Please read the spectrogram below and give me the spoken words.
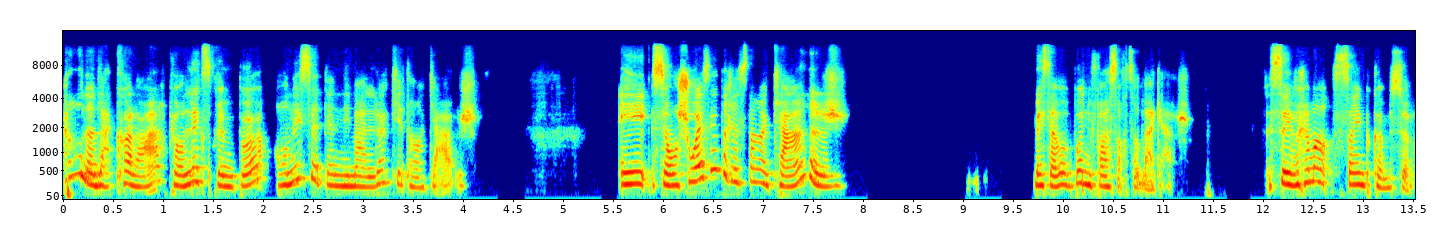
quand on a de la colère puis on ne l'exprime pas, on est cet animal-là qui est en cage. Et si on choisit de rester en cage, mais ça ne va pas nous faire sortir de la cage. C'est vraiment simple comme ça.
